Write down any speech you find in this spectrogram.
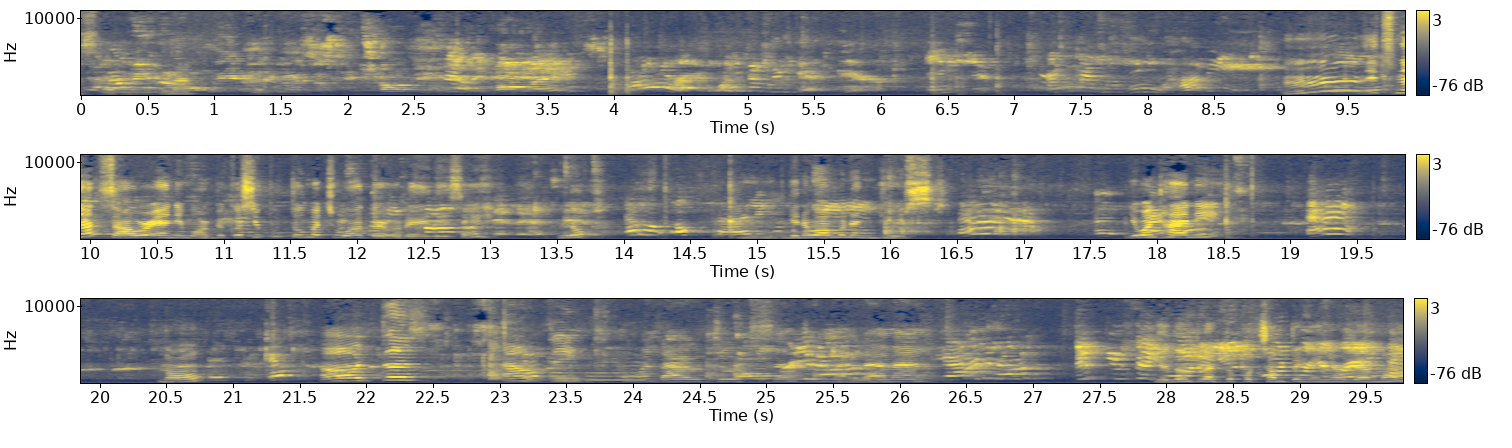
so not... it's not sour anymore because you put too much water already. See? Look. Mm, ginawa mo ng juice. You want honey? No? Oh, this. I I would do something my lemon. You don't like to put something in your lemon?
